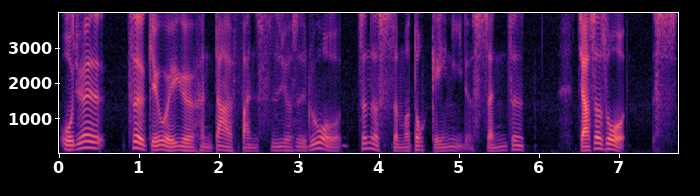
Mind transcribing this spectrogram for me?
我觉得这给我一个很大的反思，就是如果真的什么都给你的神，真假设说我神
